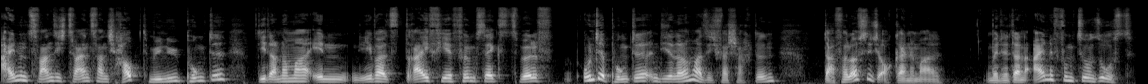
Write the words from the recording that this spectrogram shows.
21, 22 Hauptmenüpunkte, die dann nochmal in jeweils 3, 4, 5, 6, 12 Unterpunkte, die dann nochmal sich verschachteln. Da verläufst du dich auch gerne mal. Und wenn du dann eine Funktion suchst,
